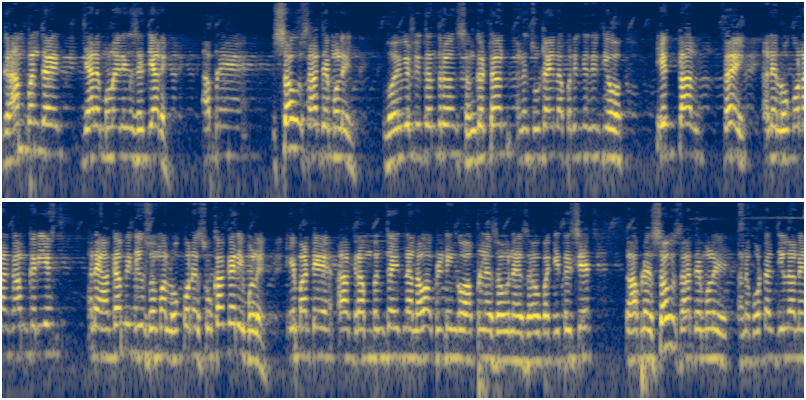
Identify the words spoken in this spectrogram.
ગ્રામ પંચાયત જ્યારે મળી રહી છે ત્યારે આપણે સૌ સાથે મળી વહીવટી તંત્ર, સંગઠન અને ચૂંટાયેલા પ્રતિનિધિઓ એક તાલ થઈ અને લોકોના કામ કરીએ. અને આગામી દિવસોમાં લોકોને સુખાકારી મળે એ માટે આ ગ્રામ પંચાયતના નવા બિલ્ડિંગો આપણને સૌને સહભાગી થશે. તો આપણે સૌ સાથે મળી અને બોટાદ જિલ્લાને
